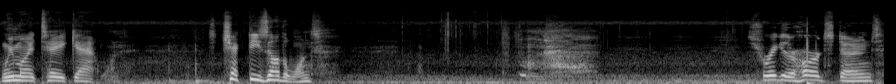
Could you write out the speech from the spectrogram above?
We might take that one. Let's check these other ones. Regular hard stones.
